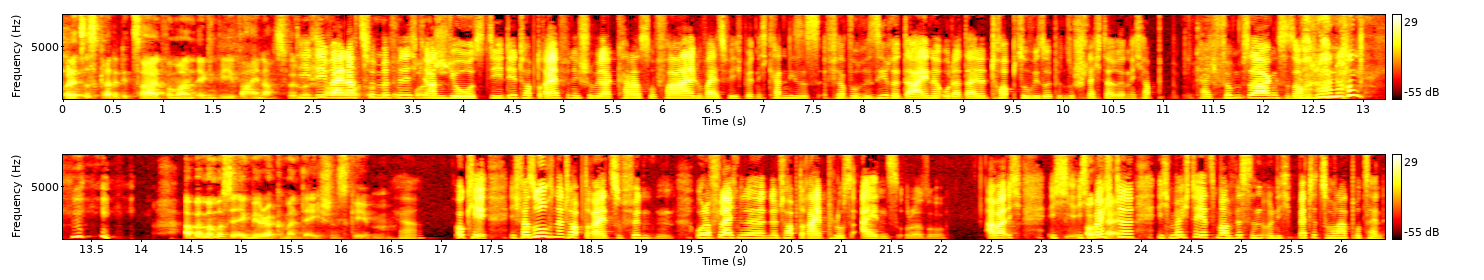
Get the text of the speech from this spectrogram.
Weil jetzt ist gerade die Zeit, wo man irgendwie Weihnachtsfilme Die Idee Weihnachtsfilme finde ich grandios. Die Idee Top 3 finde ich schon wieder katastrophal. Du weißt, wie ich bin. Ich kann dieses favorisiere deine oder deine Top sowieso. Ich bin so schlecht darin. Ich habe, kann ich fünf sagen? Ist das auch in Ordnung? Aber man muss ja irgendwie Recommendations geben. Ja. Okay, ich versuche eine Top 3 zu finden. Oder vielleicht eine, eine Top 3 plus 1 oder so. Aber ich, ich, ich, okay. möchte, ich möchte jetzt mal wissen, und ich wette zu 100 Prozent,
